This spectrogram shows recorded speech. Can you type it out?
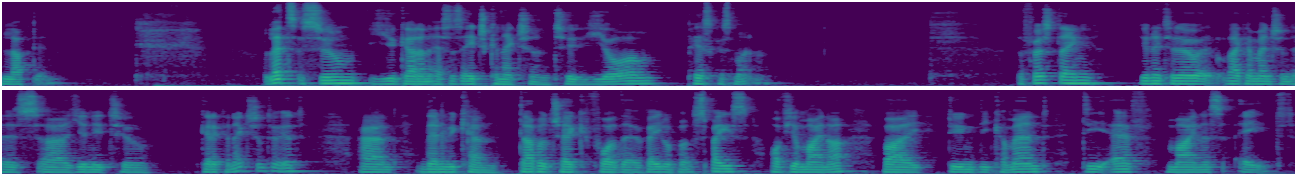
logged in. Let's assume you got an SSH connection to your Pisces miner. The first thing you need to do, like I mentioned, is uh, you need to get a connection to it and then we can double check for the available space of your miner by doing the command df minus h.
